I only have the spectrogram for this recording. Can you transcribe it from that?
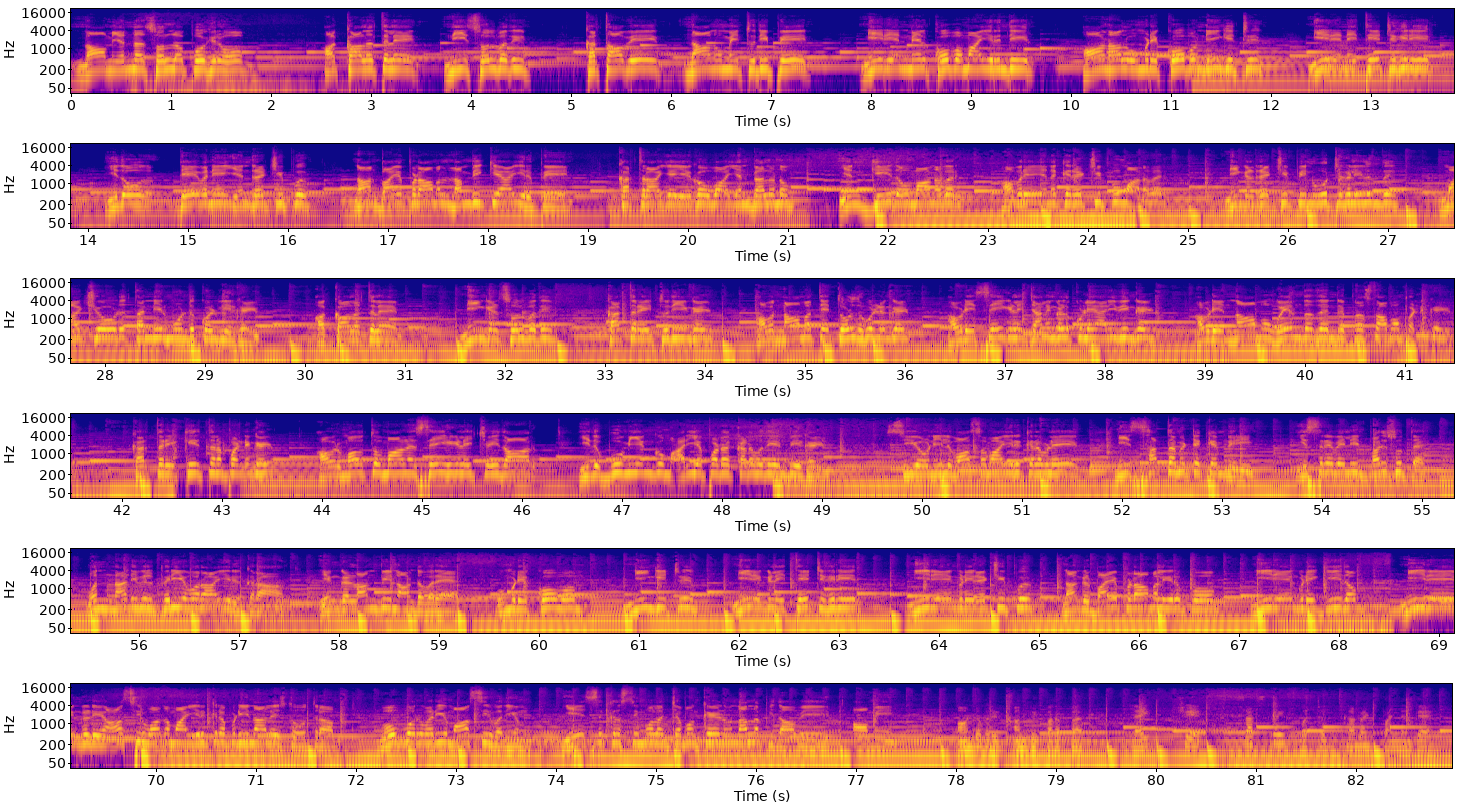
நாம் என்ன சொல்ல போகிறோம்? அக்காலத்திலே நீ சொல்வது கர்த்தாவே நான் உம்மை துதிப்பேன். நீர் என் மேல் கோபமாயிருந்தீர். ஆனால் உம்முடைய கோபம் நீங்கிற்று. நீர் என்னை தேற்றுகிறீர். இதோ தேவனே என் ரட்சிப்பு நான் பயப்படாமல் நம்பிக்கையாயிருப்பேன். கர்த்தராகிய எகோவா என் பலனும் என் கீதவுமானவர் அவரே எனக்கு ரட்சிப்புமானவர் நீங்கள் ரட்சிப்பின் ஊற்றுகளிலிருந்து மகிழ்ச்சியோடு தண்ணீர் மூண்டு கொள்வீர்கள் அக்காலத்தில் நீங்கள் சொல்வது கர்த்தரை துதியுங்கள் அவர் நாமத்தை தொழுது கொள்ளுங்கள் அவருடைய செய்களை ஜனங்களுக்குள்ளே அறிவியுங்கள் அவருடைய நாமம் உயர்ந்தது என்று பிரஸ்தாபம் பண்ணுங்கள். கர்த்தரை கீர்த்தனம் பண்ணுங்கள். அவர் மகத்துவமான செய்கைகளை செய்தார். இது பூமியெங்கும் அறியப்பட கடவுது என்பீர்கள். சியோனில் வாசமாயிருக்கிறவளே நீ சத்தமிட்டு கெம்பிரி. இஸ்ரவேலின் பரிசுத்த உன் நடுவில் பெரியவராயிருக்கிறார். எங்கள் அன்பின் ஆண்டவரே உம்முடைய கோபம் நீங்கிற்று. நீர் எங்களை தேற்றுகிறீர். நீரே எங்களுடைய ரட்சிப்பு நாங்கள் பயப்படாமல் இருப்போம். நீரே எங்களுடைய கீதம். நீரே எங்களுடைய ஆசீர்வாதமாய் இருக்கிறபடினாலே ஸ்தோத்திரம். ஒவ்வொருவரையும் ஆசீர்வதியும். இயேசு கிறிஸ்து மூலம் ஜெபம் கேளும் நல்ல பிதாவே. ஆமேன். ஆண்டவரின் அன்பை பரப்ப லைக் ஷேர் சப்ஸ்கிரைப் மற்றும் கமெண்ட் பண்ணுங்க.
